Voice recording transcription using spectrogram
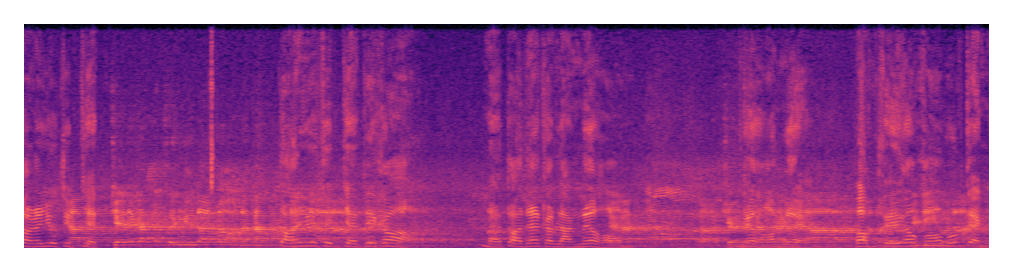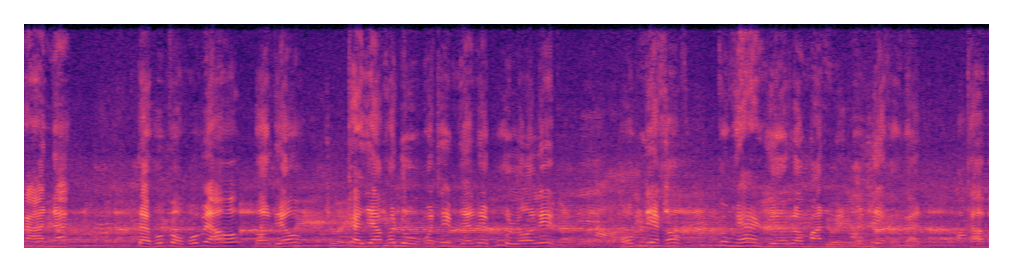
ตอนอายุ 17เชิญนะครับหนังสืออยู่ด้านนอกนะครับตอนอายุ 17 นี่ก็แหมตอนนั้นกำลังเนื้อหอมชิญเนื้นะอคหรับอมเลยฟองสีเขาขอผมแต่งงานนะ แต่ผมบอกผมไม่เอาบอกเดี๋ยวแกยาวกระดูกมาทิ่มเดี๋ยวเนี่ยพูดล้อเล่น ผมเรียกเขากุ้งแห้งเยอรมันผมเรียกเขากันครับ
